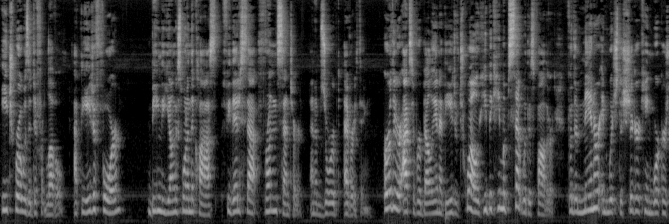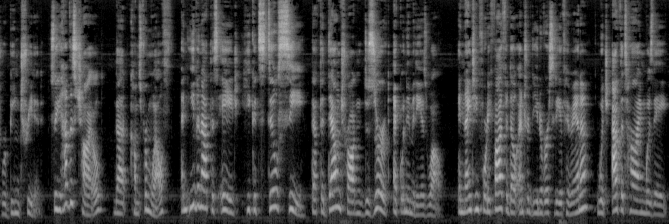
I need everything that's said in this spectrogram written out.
Each row was a different level. At the age of four, being the youngest one in the class, Fidel sat front and center and absorbed everything. Earlier acts of rebellion at the age of 12, he became upset with his father for the manner in which the sugarcane workers were being treated. So you have this child that comes from wealth, and even at this age, he could still see that the downtrodden deserved equanimity as well. In 1945, Fidel entered the University of Havana, which at the time was a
